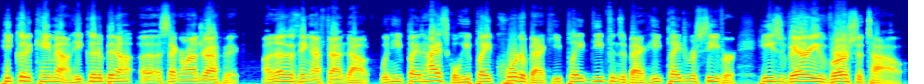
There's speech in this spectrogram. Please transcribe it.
He could have came out. He could have been a, a second round draft pick. Another thing I found out when he played high school, he played quarterback, he played defensive back, he played receiver. He's very versatile.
